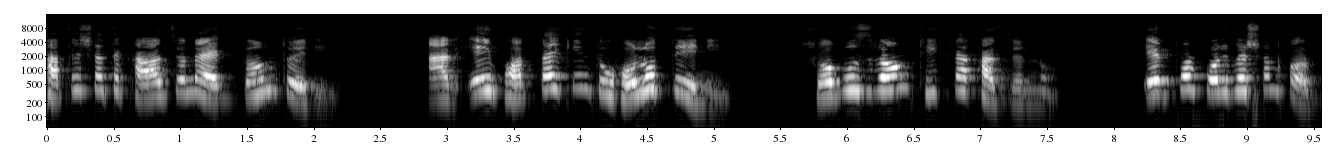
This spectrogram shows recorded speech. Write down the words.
ভাতের সাথে খাওয়ার জন্য একদম তৈরি। আর এই ভর্তায় কিন্তু হলুদ দিইনি সবুজ রং ঠিক রাখার জন্য। এরপর পরিবেশন করব।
